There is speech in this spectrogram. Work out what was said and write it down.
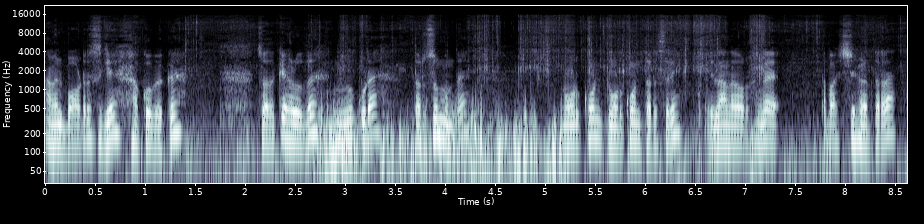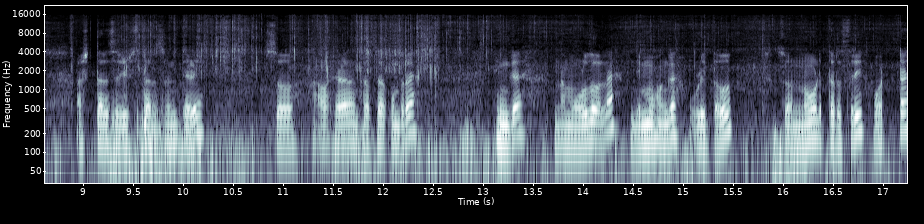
ಆಮೇಲೆ ಬಾರ್ಡರ್ಸ್ಗೆ ಹಾಕೋಬೇಕು. ಸೊ ಅದಕ್ಕೆ ಹೇಳೋದು, ನೀವು ಕೂಡ ತರಿಸೋ ಮುಂದೆ. ನೋಡ್ಕೊಂಡು ನೋಡ್ಕೊಂಡು ತರಿಸ್ರಿ. ಇಲ್ಲಾಂದ್ರೆ ಅವ್ರು ಹಂಗೆ ತಪಾಸಿ ಹೇಳ್ತಾರೆ, ಅಷ್ಟು ತರಿಸ್ರಿ, ಇಷ್ಟು ತರಿಸ್ರಿ ಅಂತೇಳಿ. ಸೊ ಅವ್ರು ಹೇಳ್ದಂಗೆ ಕುಂದ್ರೆ ಹಿಂಗೆ ನಮ್ಮ ಉಳ್ದವಲ್ಲ ನಿಮ್ಮ ಹಂಗೆ ಉಳಿತಾವು. ಸೊ ನೋಡಿ ತರಿಸ್ರಿ, ಒಟ್ಟು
